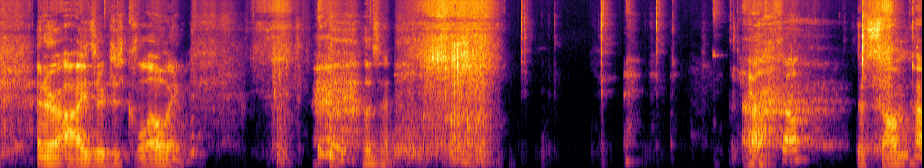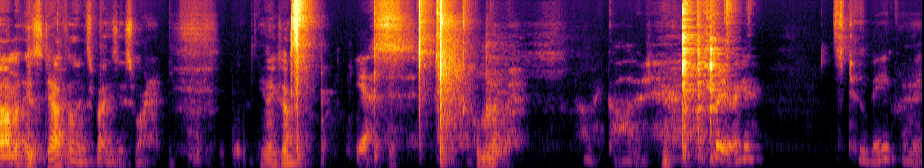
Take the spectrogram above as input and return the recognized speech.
and our eyes are just glowing. Listen, so the somtam is definitely the spiciest one. You think so? yes. Open it up. Oh my god. Put it right here. It's too big for me.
